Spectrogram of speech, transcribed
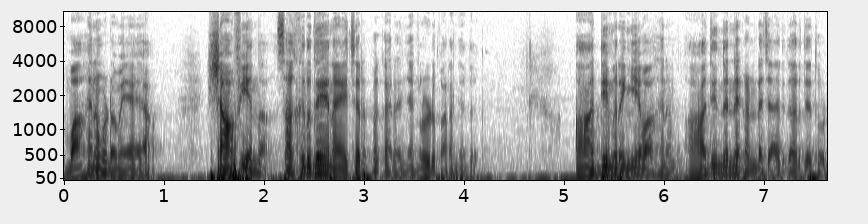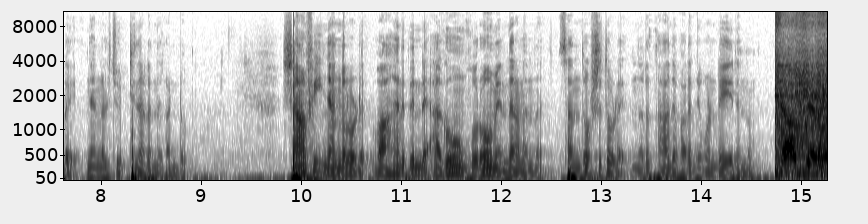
വാഹനമുടമയായ ഷാഫി എന്ന സഹൃദയനായ ചെറുപ്പക്കാരൻ ഞങ്ങളോട് പറഞ്ഞത്. ആദ്യം ഇറങ്ങിയ വാഹനം ആദ്യം തന്നെ കണ്ട ചാരിതാർത്ഥ്യത്തോടെ ഞങ്ങൾ ചുറ്റി നടന്ന് കണ്ടു. ഷാഫി ഞങ്ങളോട് വാഹനത്തിന്റെ അകവും പുറവും എന്താണെന്ന് സന്തോഷത്തോടെ നിർത്താതെ പറഞ്ഞുകൊണ്ടേയിരുന്നു. ഷാഫിയാണ്.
